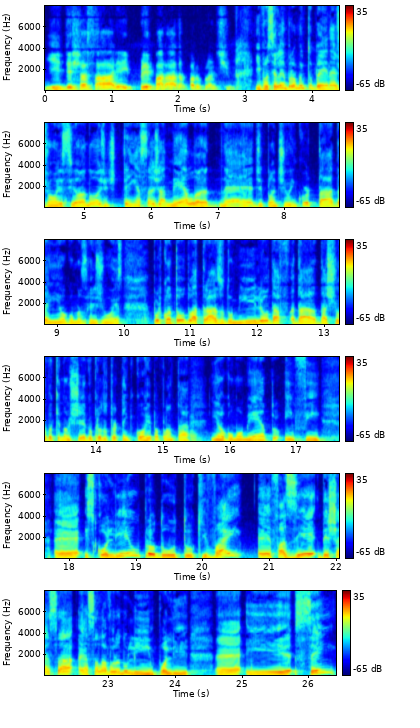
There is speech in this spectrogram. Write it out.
e deixar essa área aí preparada para o plantio. E você lembrou muito bem, né, João? Esse ano a gente tem essa janela né, de plantio encurtada em algumas regiões, por conta ou do atraso do milho, ou da, da, da chuva que não chega, o produtor tem que correr para plantar em algum momento, enfim. É, escolher o produto que vai é, fazer, deixar essa, essa lavoura no limpo ali, é, e sem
